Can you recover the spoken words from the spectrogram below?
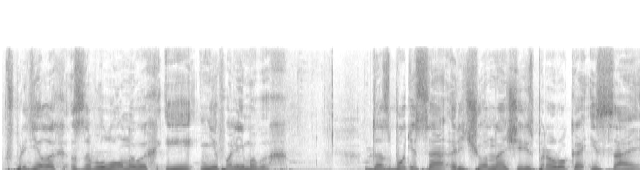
в пределах Завулоновых и Нефалимовых. Да сбудется реченное через пророка Исаи.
